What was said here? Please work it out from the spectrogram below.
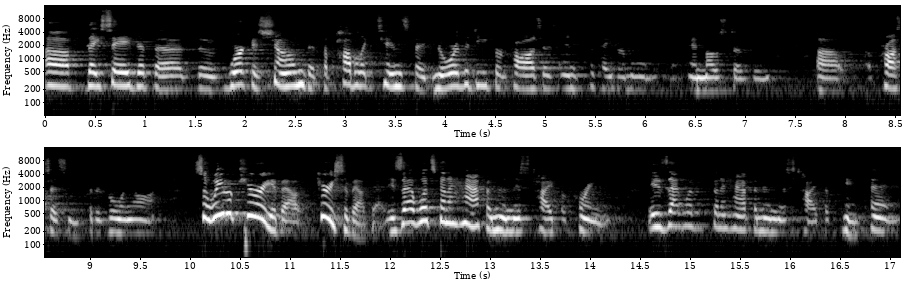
Uh, they say that the, the work has shown that the public tends to ignore the deeper causes to favor management and most of the uh, processes that are going on. So we were curious about, curious about that. Is that what's going to happen in this type of framing? Is that what's going to happen in this type of campaign?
